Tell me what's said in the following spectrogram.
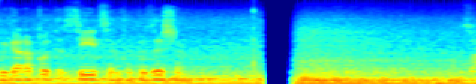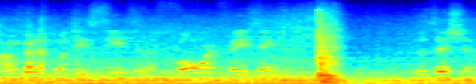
We gotta put the seats into position. So I'm gonna put these seats in a forward facing position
